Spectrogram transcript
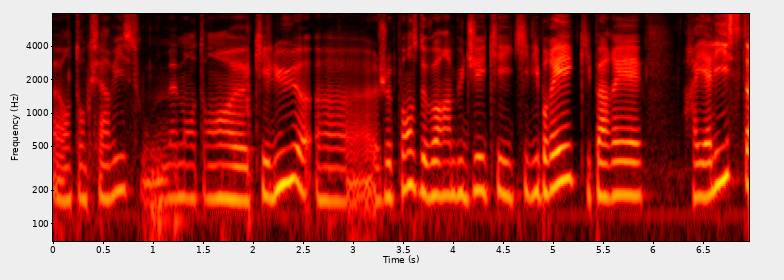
en tant que service ou même en tant qu'élu. je pense de voir un budget qui est équilibré, qui paraît réaliste,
